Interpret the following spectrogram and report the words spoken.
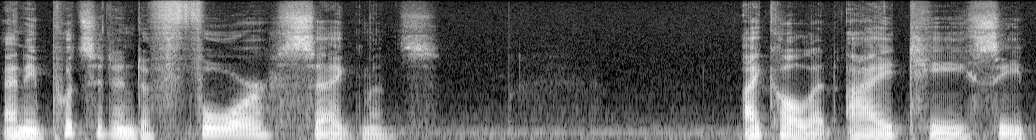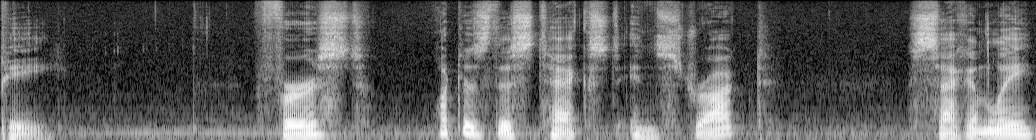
And he puts it into four segments. I call it ITCP. First, what does this text instruct? Secondly,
